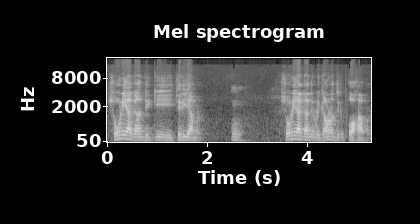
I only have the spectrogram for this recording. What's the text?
சோனியா காந்திக்கு தெரியாமல் சோனியா காந்தியுடைய கவனத்துக்கு போகாமல்.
